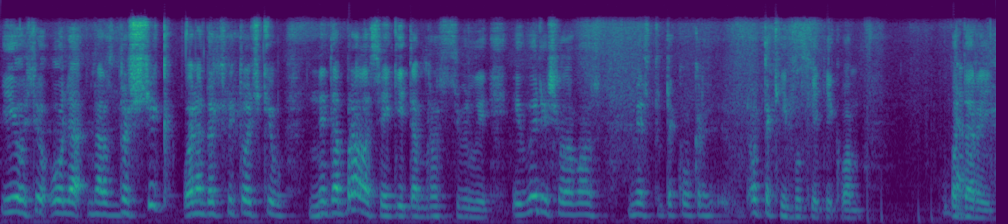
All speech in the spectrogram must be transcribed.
І ось Оля нас дощик, вона до цвіточків не добралася, які там розцвіли, і вирішила вас вмісто такого от такий букетик вам. Подарити.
